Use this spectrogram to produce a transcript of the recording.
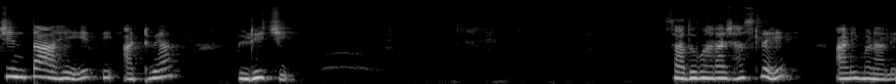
चिंता आहे ती आठव्या पिढीची. साधू महाराज हसले आणि म्हणाले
